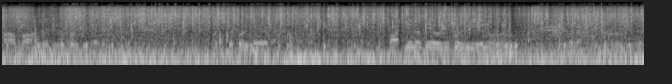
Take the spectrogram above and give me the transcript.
पाव पाव अर्धा किलो कोलबी आली मस्त कोलबी आहे वाटली नव्हती एवढी कोलबी येईल म्हणून. बघा कोलबी तर.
